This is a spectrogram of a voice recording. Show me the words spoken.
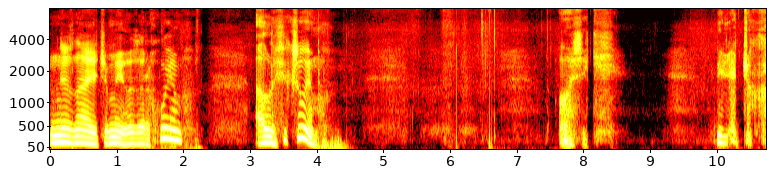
Не знаю, чи ми його зарахуємо, але фіксуємо. Ось який білячок.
